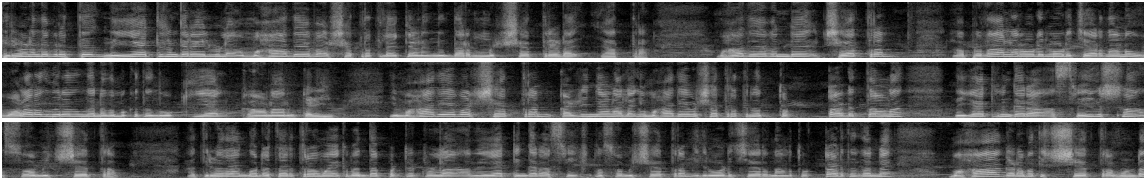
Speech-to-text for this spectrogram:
തിരുവനന്തപുരത്ത് നെയ്യാറ്റിൻകരയിലുള്ള മഹാദേവ ക്ഷേത്രത്തിലേക്കാണ് ഇന്ന് ധർമ്മക്ഷേത്രയുടെ യാത്ര. മഹാദേവന്റെ ക്ഷേത്രം പ്രധാന റോഡിനോട് ചേർന്നാണ് വളരെ ദൂരെ നിന്ന് തന്നെ നമുക്കിത് നോക്കിയാൽ കാണാൻ കഴിയും. ഈ മഹാദേവ ക്ഷേത്രം കഴിഞ്ഞാണ് അല്ലെങ്കിൽ മഹാദേവ ക്ഷേത്രത്തിന് തൊട്ടടുത്താണ് നെയ്യാറ്റിൻകര ശ്രീകൃഷ്ണ സ്വാമി ക്ഷേത്രം. തിരുവിതാംകൂറിന്റെ ചരിത്രവുമായി ബന്ധപ്പെട്ടിട്ടുള്ള നെയ്യാറ്റിൻകര ശ്രീകൃഷ്ണസ്വാമി ക്ഷേത്രം ഇതിനോട് ചേർന്നാണ്. തൊട്ടടുത്ത് തന്നെ മഹാഗണപതി ക്ഷേത്രമുണ്ട്.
